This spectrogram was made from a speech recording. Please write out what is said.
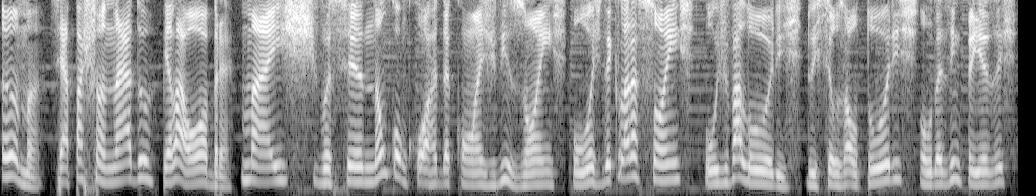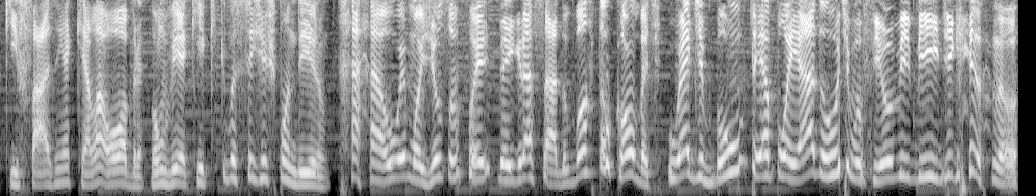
ama, você é apaixonado pela obra, mas você não concorda com as visões ou as declarações ou os valores dos seus autores ou das empresas que fazem aquela obra. Vamos ver aqui o que vocês responderam. o Emojilson foi bem engraçado. Mortal Kombat. O Ed Boon ter apoiado o último filme me indignou.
